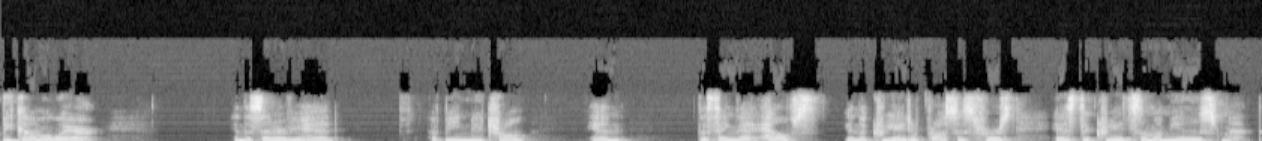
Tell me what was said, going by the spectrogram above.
become aware in the center of your head of being neutral. And the thing that helps in the creative process first is to create some amusement.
